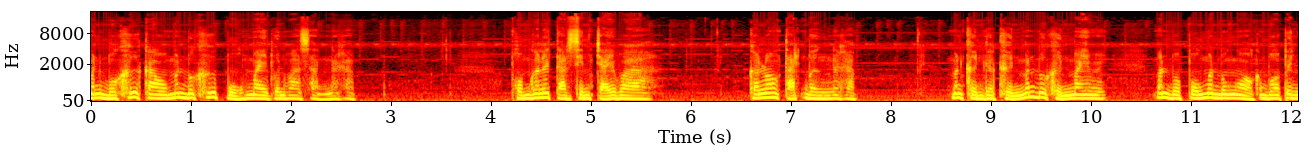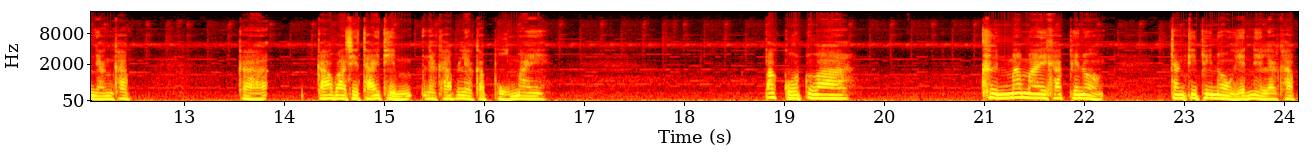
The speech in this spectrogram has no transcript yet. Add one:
มันบ่คือเก่ามันบ่คือปลูกใหม่เพิ่นว่าสั่นนะครับ ผมก็เลยตัดสินใจว่า ก็ลองตัดเบิ่งนะครับ มันขึ้นก็ขึ้นมันบ่ขึ้นใหม่ มันบ่โปร่งมันบ่งอกก็บ่เป็นหยังครับกะกาวาสิไทยถิ่มนะครับแล้วกับปลูกใหม่ปรากฏว่าขึ้นมาใหม่ครับพี่น้องจังที่พี่น้องเห็นนี่แหละครับ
